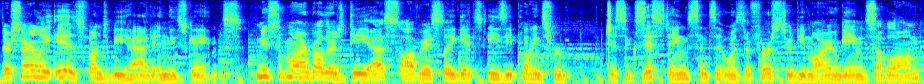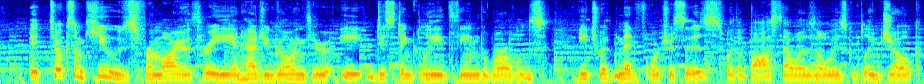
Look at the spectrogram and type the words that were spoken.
there certainly is fun to be had in these games. New Super Mario Bros. DS obviously gets easy points for just existing since it was the first 2D Mario game in so long. It took some cues from Mario 3 and had you going through eight distinctly themed worlds, each with mid fortresses, with a boss that was always a complete joke,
